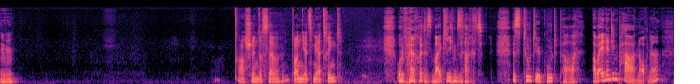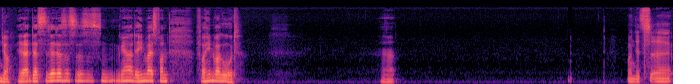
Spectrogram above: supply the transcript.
Mhm. Auch schön, dass der Don jetzt mehr trinkt. Und weil auch das Michael ihm sagt, es tut dir gut, Pa. Aber er nennt ihn Pa noch, ne? Ja. Ja, das, das ist, das ist ja, der Hinweis von vorhin war gut. Ja. Und jetzt äh,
